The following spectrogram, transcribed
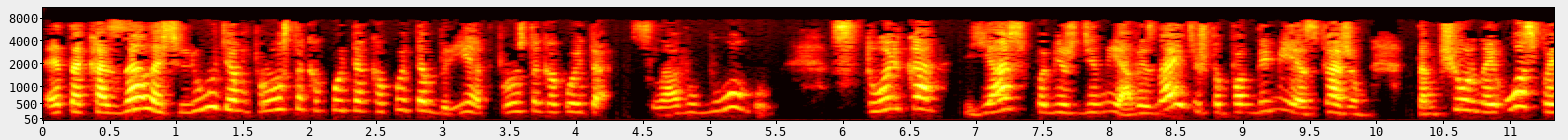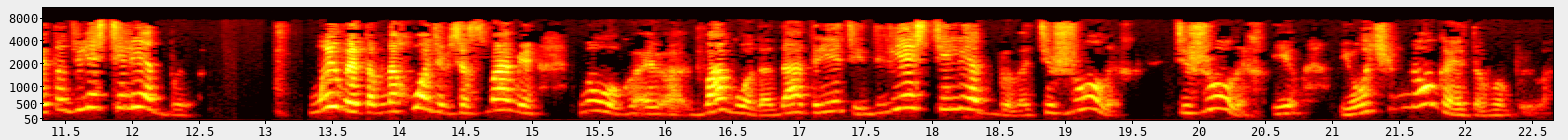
это казалось людям просто какой-то какой бред, просто какой-то, слава Богу, столько язв побеждены. А вы знаете, что пандемия, скажем, там черной оспы, это 200 лет было. Мы в этом находимся с вами, ну, э, два года, да, третий, 200 лет было тяжелых, тяжелых. И, и очень много этого было.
